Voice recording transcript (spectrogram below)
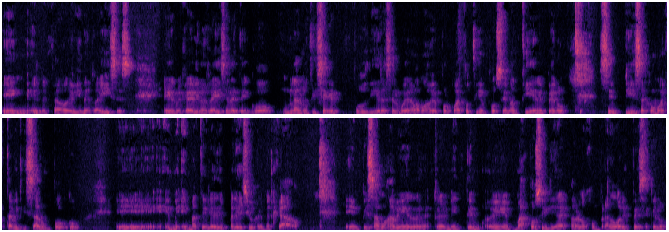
en el mercado de bienes raíces. En el mercado de bienes raíces le tengo una noticia que pudiera ser buena, vamos a ver por cuánto tiempo se mantiene, pero se empieza como a estabilizar un poco eh, en, en materia de precios del mercado empezamos a ver realmente eh, más posibilidades para los compradores, pese a que los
